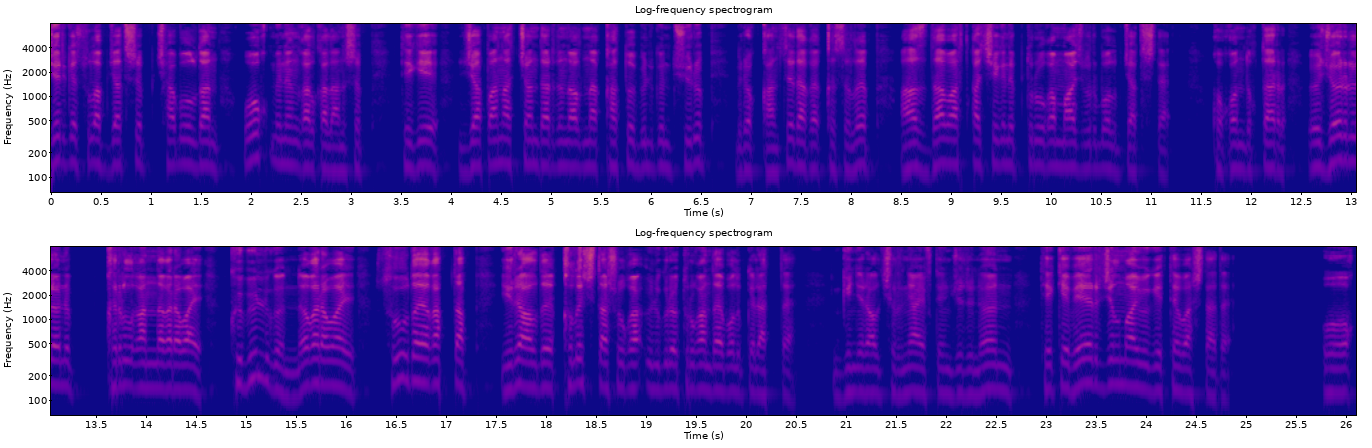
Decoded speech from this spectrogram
жерге сулап жатышып чабуулдан ок менен калкаланышып тиги жапан атчандардын алдына катуу бүлгүн түшүрүп бирок кантсе дагы кысылып аздап артка чегинип турууга мажбур болуп жатышты. Кокондуктар өжөрлөнүп кырылганына карабай күбүлгөнүнө карабай суудай каптап ири алды кылыч ташууга үлгүрө тургандай болуп келатты. Генерал черняевдин жүзүнөн текебер жылмаюу кете баштады. Ок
